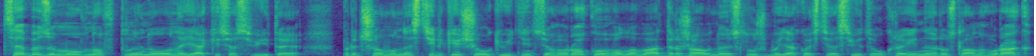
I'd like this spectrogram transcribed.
Це безумовно вплинуло на якість освіти. Причому настільки, що у квітні цього року голова Державної служби якості освіти України Руслан Гурак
